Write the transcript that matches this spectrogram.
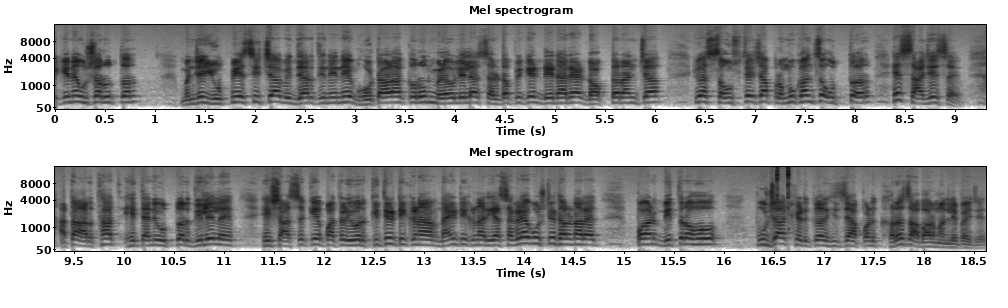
की नाही हुशार उत्तर? म्हणजे यू पी एस सीच्या विद्यार्थिनीने घोटाळा करून मिळवलेल्या सर्टिफिकेट देणाऱ्या डॉक्टरांच्या किंवा संस्थेच्या प्रमुखांचं उत्तर हे साजेस आहे. आता अर्थात हे त्यांनी उत्तर दिलेलं आहे. हे शासकीय पातळीवर किती टिकणार नाही टिकणार या सगळ्या गोष्टी ठरणार आहेत. पण मित्र हो पूजा खेडकर हिचे आपण खरंच आभार मानले पाहिजेत.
